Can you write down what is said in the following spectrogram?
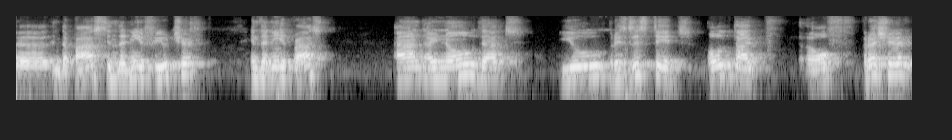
uh, in the past, in the near future, in the near past, and I know that you resisted all type of pressure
